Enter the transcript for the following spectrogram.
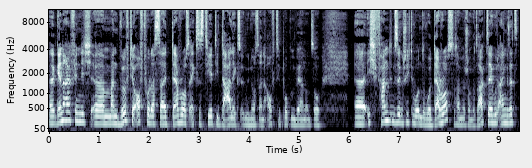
Äh, generell finde ich, äh, man wirft ja oft vor, dass seit Davros existiert, die Daleks irgendwie nur seine Aufziehpuppen wären und so. Äh, ich fand, in dieser Geschichte wurden sowohl Davros, das haben wir schon gesagt, sehr gut eingesetzt,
